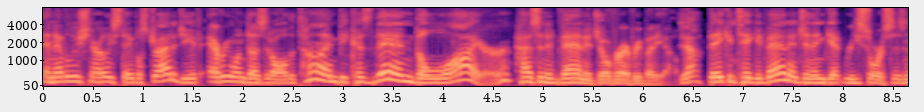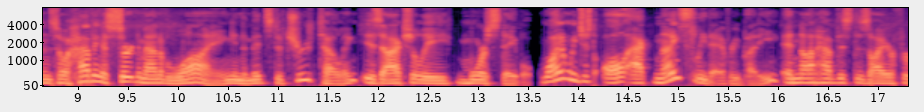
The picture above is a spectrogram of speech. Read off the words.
an evolutionarily stable strategy if everyone does it all the time, because then the liar has an advantage over everybody else. Yeah. They can take advantage and then get resources. And so having a certain amount of lying in the midst of truth telling is actually more stable. Why don't we just all act nicely to everybody and not have this desire for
